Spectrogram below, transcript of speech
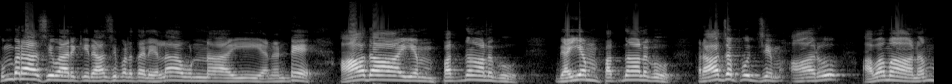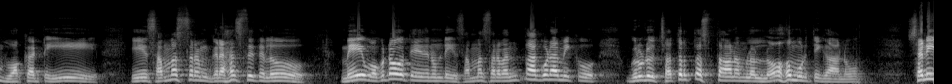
కుంభరాశి వారికి రాశి ఫలితాలు ఎలా ఉన్నాయి అని అంటే ఆదాయం పద్నాలుగు వ్యయం పద్నాలుగు రాజపూజ్యం ఆరు అవమానం ఒకటి. ఈ సంవత్సరం గ్రహస్థితులు మే ఒకటవ తేదీ నుండి సంవత్సరం అంతా కూడా మీకు గురుడు చతుర్థ స్థానంలో లోహమూర్తిగాను శని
